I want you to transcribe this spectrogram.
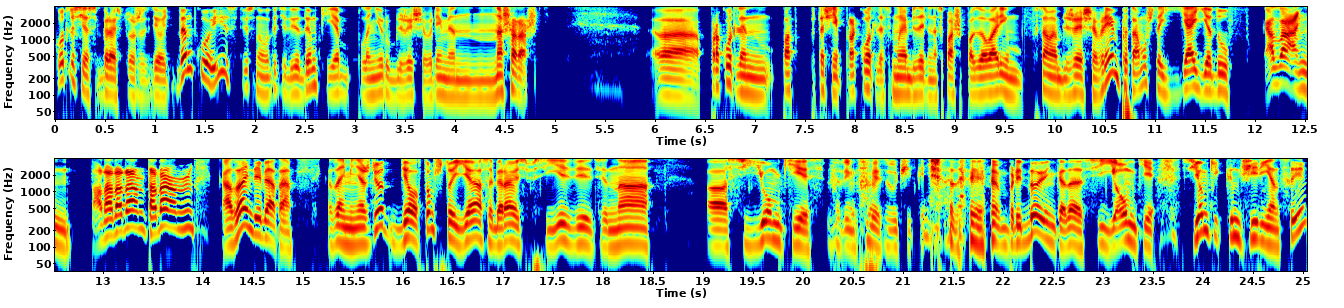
Kotlin я собираюсь тоже сделать демку, и, соответственно, вот эти две демки я планирую в ближайшее время нашарашить. А, про Kotlin, точнее, про Kotlin мы обязательно с Пашей поговорим в самое ближайшее время, потому что я еду в Казань. Та-да-да-дан, та-дан. Казань, ребята. Казань меня ждет. Дело в том, что я собираюсь съездить на э, съемки, звучит, конечно, да, бредовенько, да, съемки, съемки конференции.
